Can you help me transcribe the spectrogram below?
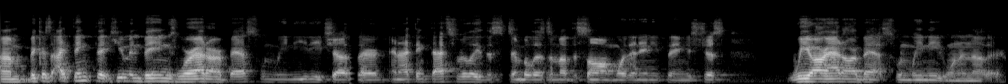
um, because I think that human beings we're at our best when we need each other, and I think that's really the symbolism of the song more than anything. It's just we are at our best when we need one another.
